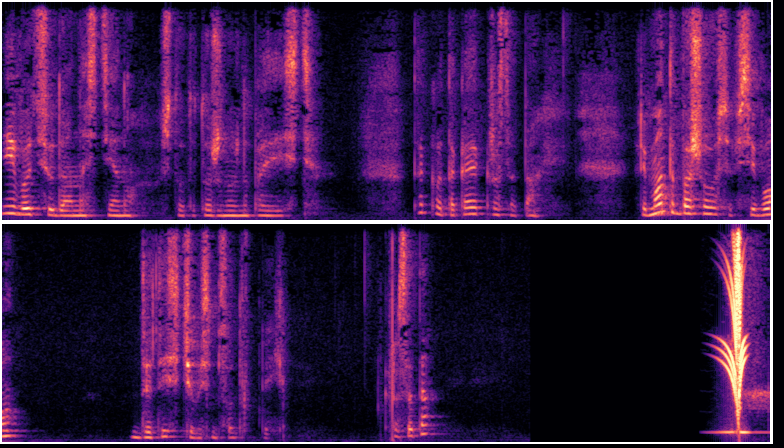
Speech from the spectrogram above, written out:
И вот сюда на стену что-то тоже нужно повесить. Так вот такая красота. Ремонт обошелся всего 2800 рублей. Красота? Thank you.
